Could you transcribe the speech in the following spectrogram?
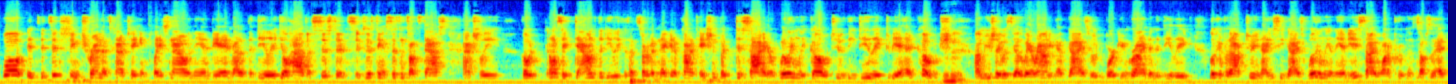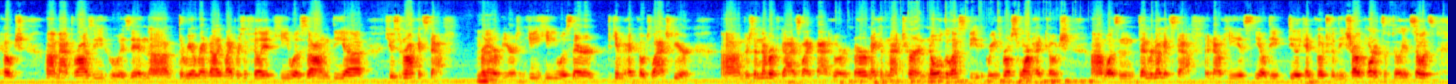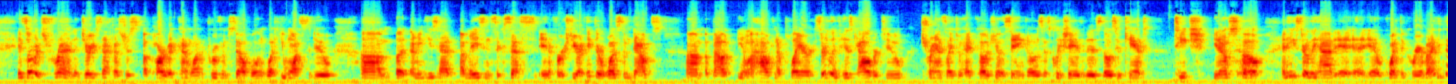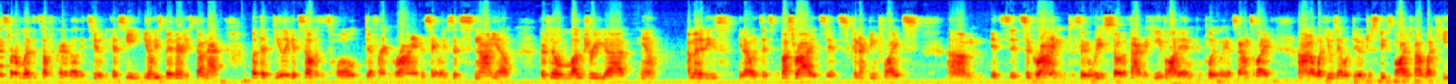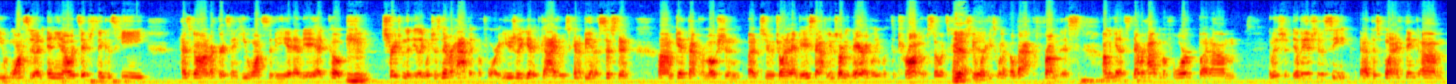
Well, it, it's interesting trend that's kind of taking place now in the NBA, and rather than D League, you'll have assistants, existing assistants on staffs, actually go. I don't want to say down to the D League because that's sort of a negative connotation, but decide or willingly go to the D League to be a head coach. Mm-hmm. Um, usually, it was the other way around. You'd have guys who would work and grind in the D League, looking for that opportunity. Now you see guys willingly on the NBA side want to prove themselves as a head coach. Uh, Matt Brazzi, who is in uh, the Rio Grande Valley Vipers affiliate, he was on the uh, Houston Rockets staff for mm-hmm. a number of years, and he he was there, became their head coach last year. Um, there's a number of guys like that who are, are making that turn. Noel Gillespie, the Greensboro Swarm head coach, uh, was in Denver Nuggets staff, and now he is you know the D League head coach for the Charlotte Hornets affiliate. So it's it's sort of a trend, and Jerry Stackhouse just a part of it. Kind of wanted to prove himself, and what he wants to do. Um, but I mean, he's had amazing success in a first year. I think there was some doubts um, about you know how can a player, certainly of his caliber too, translate to a head coach. You know, the saying goes, as cliche as it is, those who can't teach. You know, so and he certainly had a, a, you know quite the career. But I think that sort of lends itself to credibility too, because he you know he's been there, he's done that. But the D League itself is this whole different grind to say least. It's not you know there's no luxury uh, you know amenities. You know, it's it's bus rides, it's connecting flights. Um, it's it's a grind to say the least. So the fact that he bought in completely, it sounds like, um, and what he was able to do just speaks volumes about what he wants to do. And, and you know, it's interesting because he has gone on record saying he wants to be an NBA head coach mm-hmm. straight from the D League, which has never happened before. You usually get a guy who's going to be an assistant, um, get that promotion uh, to join an NBA staff. He was already there, I believe, with the Toronto. So it's kind yeah, of interesting yeah. where he's going to go back from this. Um, again, it's never happened before, but um, it'll, be, it'll be interesting to see at this point. I think um,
